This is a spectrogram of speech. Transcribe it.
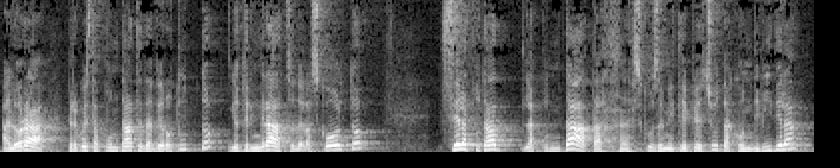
allora per questa puntata è davvero tutto. Io ti ringrazio dell'ascolto. Se la, puta- la puntata, scusami, ti è piaciuta, condividila.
